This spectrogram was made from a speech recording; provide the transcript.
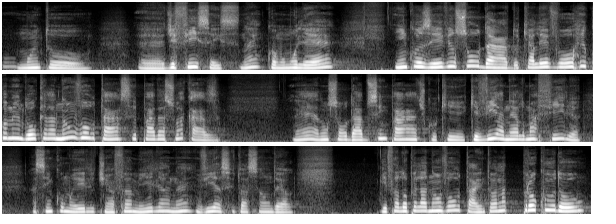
muito é, difíceis, né? como mulher. Inclusive, o soldado que a levou recomendou que ela não voltasse para a sua casa. Né? Era um soldado simpático que, que via nela uma filha, assim como ele tinha família, né? via a situação dela. E falou para ela não voltar. Então, ela procurou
